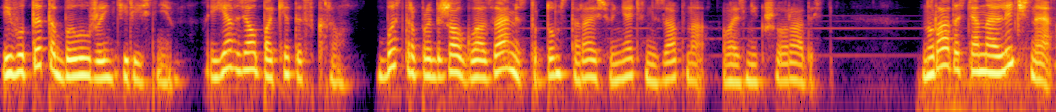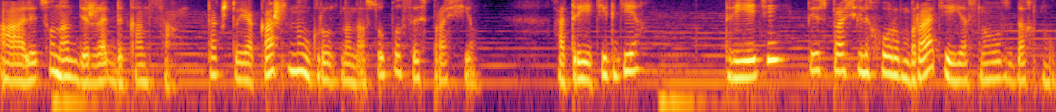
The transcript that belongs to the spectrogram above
И вот это было уже интереснее. Я взял пакет и вскрыл. Быстро пробежал глазами, с трудом стараясь унять внезапно возникшую радость. Но радость она личная, а лицо надо держать до конца. Так что я кашлянул, грузно насупился и спросил. «А третий где?» «Третий?» – переспросили хором братья, и я снова вздохнул.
